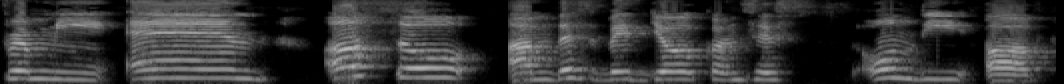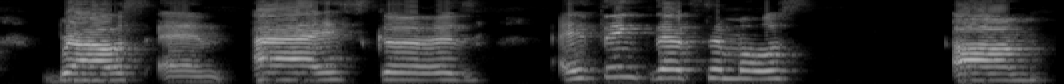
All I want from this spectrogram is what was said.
from me and also um this video consists only of brows and eyes because I think that's the most um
